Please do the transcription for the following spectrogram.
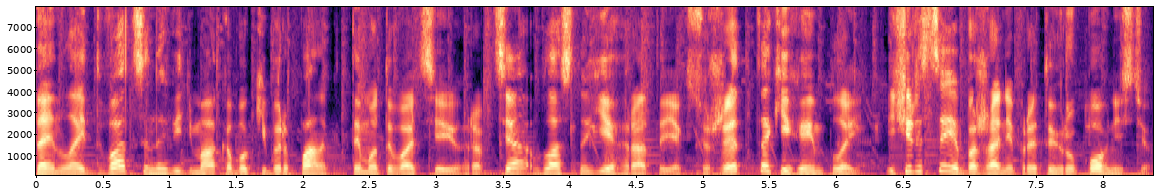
Dying Light 2 це не відьмак або кіберпанк, де мотивацією гравця, власне, є грати як сюжет, так і геймплей. І через це є бажання пройти гру повністю.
